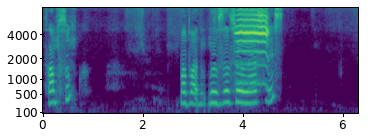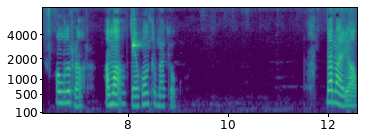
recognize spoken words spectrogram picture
Samsung babanıza söylerseniz alırlar. Ama telefon kırmak yok. Ben ayağım.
